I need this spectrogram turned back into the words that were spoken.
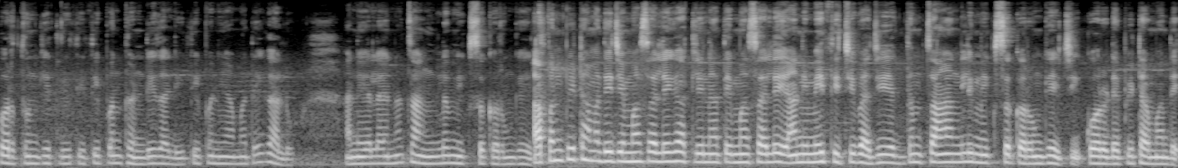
परतून घेतली होती ती पण थंडी झाली ती पण यामध्ये घालू. आणि याला आहे ना चांगलं मिक्स करून घ्यायचं. आपण पिठामध्ये जे मसाले घातले ना ते मसाले आणि मेथीची भाजी एकदम चांगली मिक्स करून घ्यायची कोरड्या पिठामध्ये.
